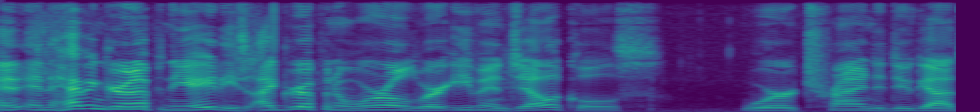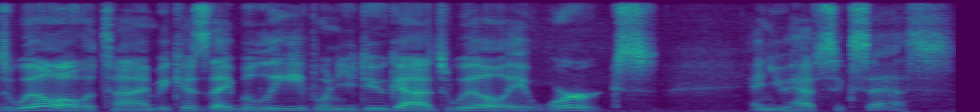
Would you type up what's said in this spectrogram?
And, and having grown up in the 80s, I grew up in a world where evangelicals were trying to do God's will all the time because they believed when you do God's will, it works and you have success.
